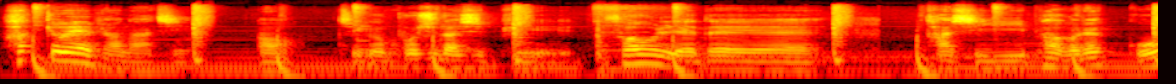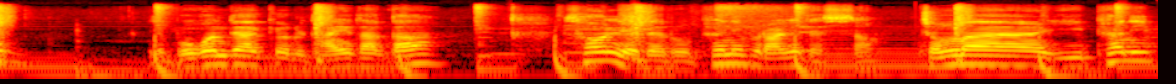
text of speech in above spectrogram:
학교의 변화지. 어, 지금 보시다시피 서울 예대에 다시 입학을 했고 모건대학교를 다니다가 서울 예대로 편입을 하게 됐어. 정말 이 편입에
